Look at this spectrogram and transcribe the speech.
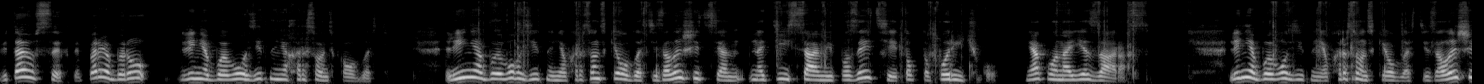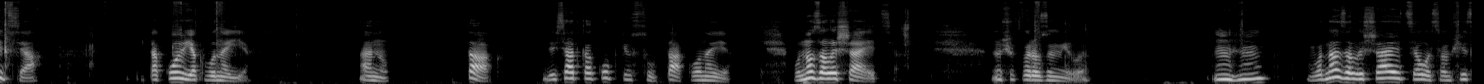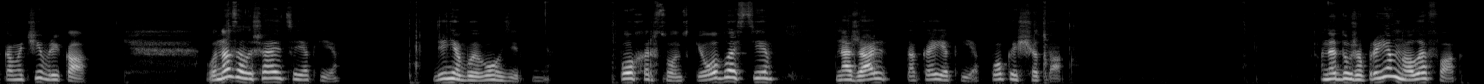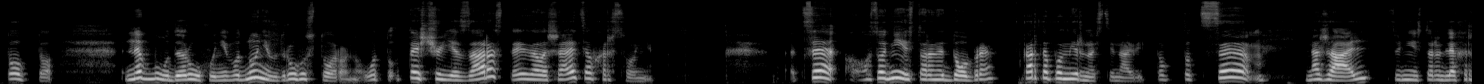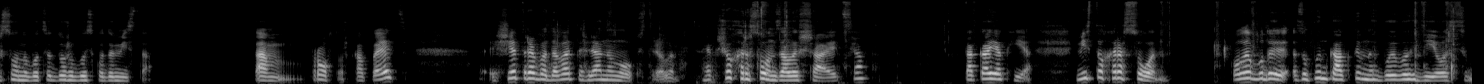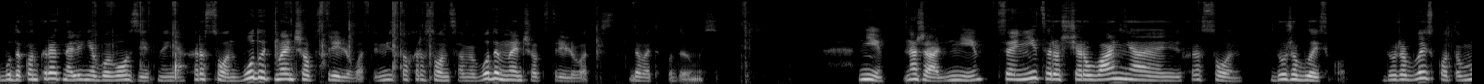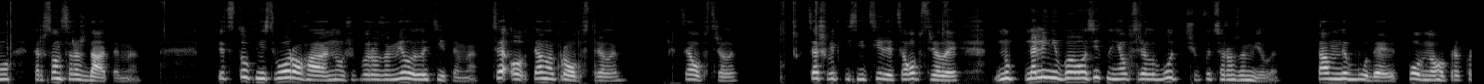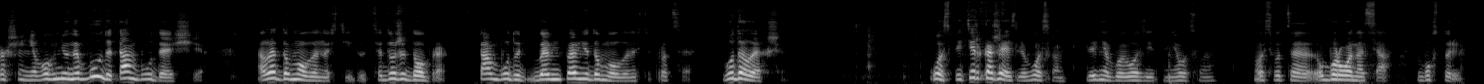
Вітаю всіх! Тепер я беру лінія бойового зіткнення Херсонська область. Лінія бойового зіткнення в Херсонській області залишиться на тій самій позиції, тобто по річку, як вона є зараз. Лінія бойового зіткнення в Херсонській області залишиться такою, як вона є. А ну, так, десятка кубків суд, так, вона є. Воно залишається. Ну, щоб ви розуміли. Угу. Вона залишається, ось вам шістка мечів, ріка. Вона залишається як є. Лінія бойового зіткнення. По Херсонській області, на жаль, таке, як є. Поки що так. Не дуже приємно, але факт. Тобто не буде руху ні в одну, ні в другу сторону. От те, що є зараз, те і залишається в Херсоні. Це з однієї сторони добре, карта помірності навіть. Тобто, це, на жаль, з однієї сторони для Херсону, бо це дуже близько до міста. Там просто ж капець. Ще треба давати глянемо обстріли. Якщо Херсон залишається, така як є. Місто Херсон. Коли буде зупинка активних бойових дій, ось буде конкретна лінія бойового зіткнення. Херсон будуть менше обстрілювати. Місто Херсон саме буде менше обстрілюватись. Давайте подивимось. Ні, на жаль, ні. Це ні, це розчарування Херсон. Дуже близько. Дуже близько, тому Херсон страждатиме. Підступність ворога, ну, щоб ви розуміли, летітиме. Це о, тема про обстріли. Це обстріли. Це швидкісні цілі, це обстріли. Ну, на лінії бойового зіткнення обстріли будуть, щоб ви це розуміли. Там не буде повного прекращення вогню, не буде, там буде ще. Але домовленості йдуть. Це дуже добре. Там будуть певні домовленості про це. Буде легше. Ось, п'ятірка жезлів, ось вам. Лінія бойового зіткнення, ось вона. Ось оце оборона ця з двох сторін.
